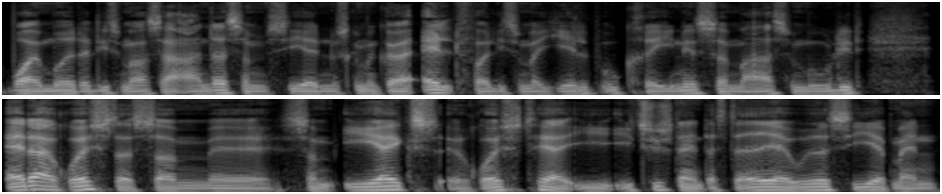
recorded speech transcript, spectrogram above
hvorimod der ligesom også er andre, som siger, at nu skal man gøre alt for ligesom at hjælpe Ukraine så meget som muligt. Er der røster som, øh, som Eriks øh, røst her i, i Tyskland, der stadig er ude og sige, at man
